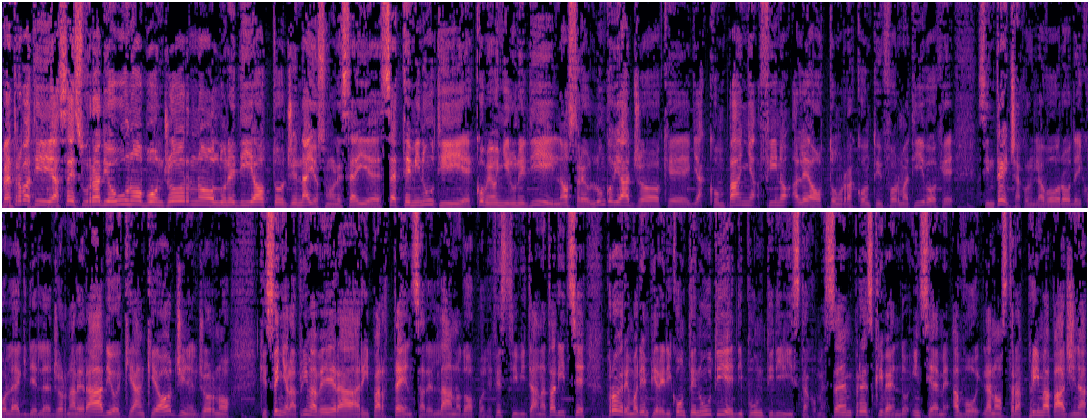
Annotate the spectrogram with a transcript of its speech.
Bentrovati a 6 su Radio 1, buongiorno, lunedì 8 gennaio sono le 6 e 7 minuti e come ogni lunedì il nostro è un lungo viaggio che vi accompagna fino alle 8, un racconto informativo che si intreccia con il lavoro dei colleghi del giornale radio e che anche oggi, nel giorno che segna la primavera ripartenza dell'anno dopo le festività natalizie, proveremo a riempire di contenuti e di punti di vista come sempre, scrivendo insieme a voi la nostra prima pagina.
